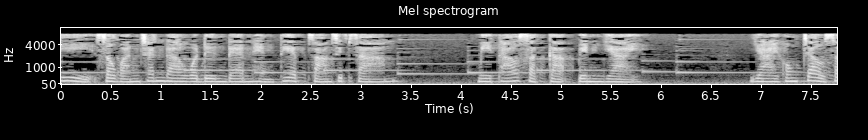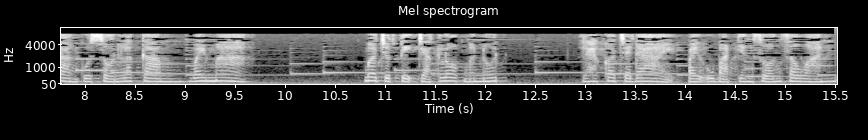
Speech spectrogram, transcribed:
ที่สวรรค์ชั้นดาวดึงแดนแห่งเทพสามสิบสาม มีเท้าสักกะเป็นใหญ่ ยายของเจ้าสร้างกุศลกรรมไว้มาก เมื่อจุติจากโลกมนุษย์ แล้วก็จะได้ไปอุบัติยังสวงสวรรค์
